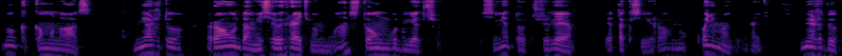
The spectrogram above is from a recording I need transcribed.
ну как амуназ между раундом если вы играете в амуназ то он будет легче. Если нет то тяжелее. Я так играл ну понимаю играть? Между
